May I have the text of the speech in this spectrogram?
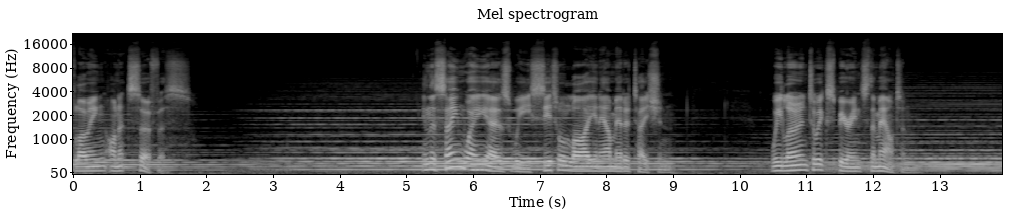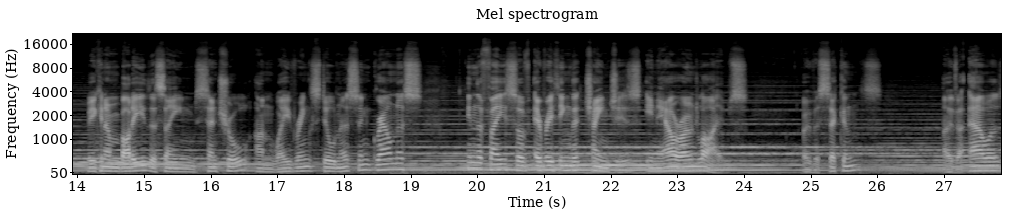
flowing on its surface. In the same way as we sit or lie in our meditation, we learn to experience the mountain. We can embody the same central, unwavering stillness and groundness in the face of everything that changes in our own lives over seconds, over hours,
